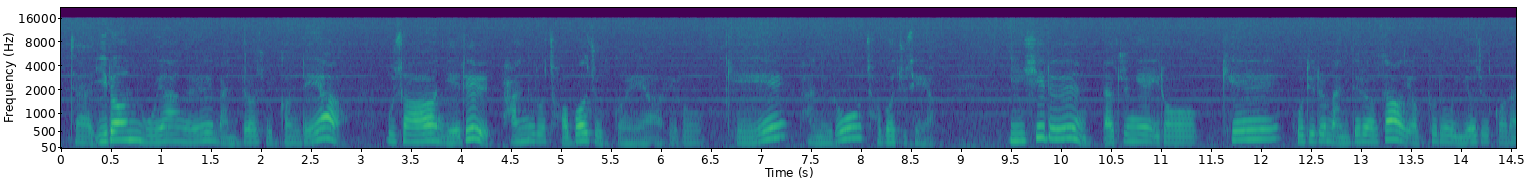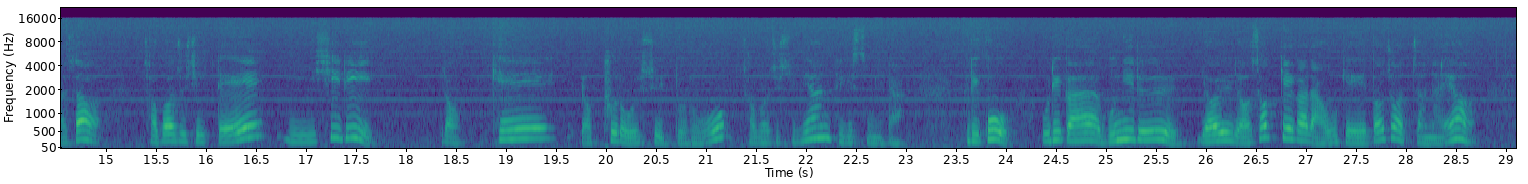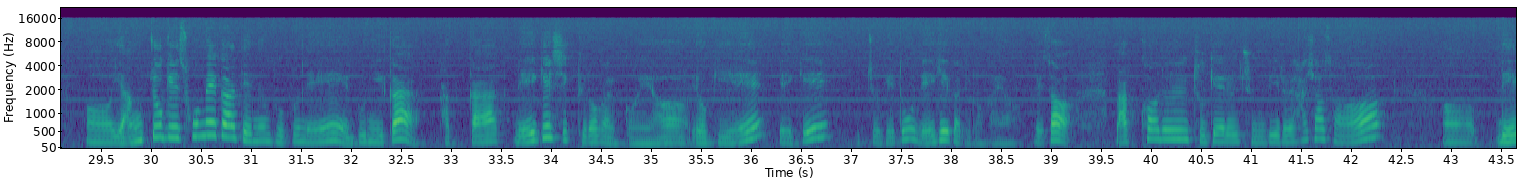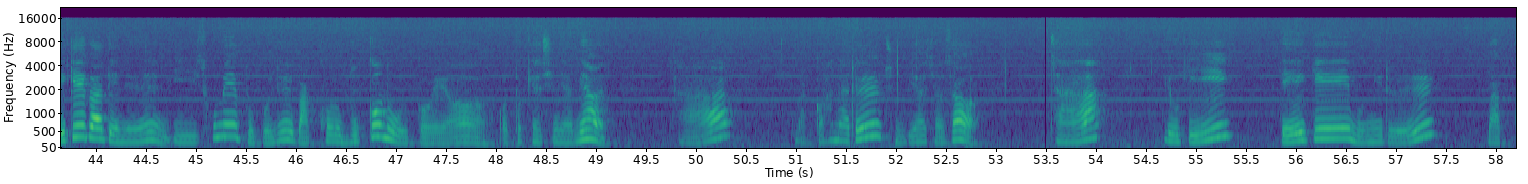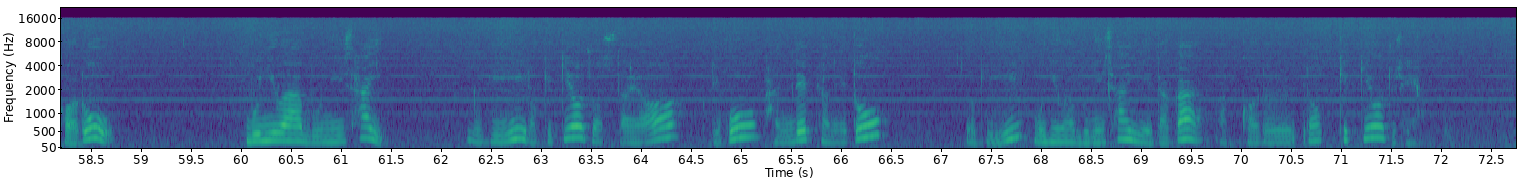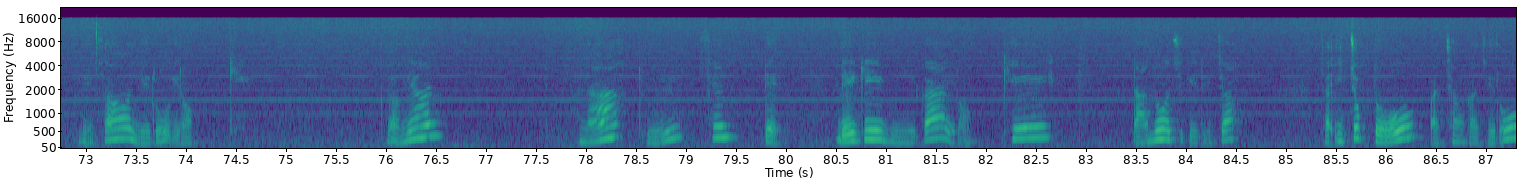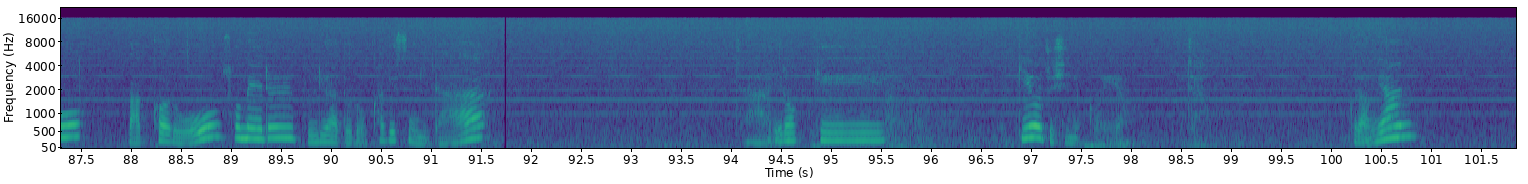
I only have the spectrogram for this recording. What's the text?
자, 이런 모양을 만들어 줄 건데요. 우선 얘를 반으로 접어 줄 거예요. 이렇게 반으로 접어 주세요. 이 실은 나중에 이렇게 고리를 만들어서 옆으로 이어줄 거라서 접어 주실 때 이 실이 이렇게 옆으로 올 수 있도록 접어 주시면 되겠습니다. 그리고 우리가 무늬를 16개가 나오게 떠주었잖아요. 어, 양쪽에 소매가 되는 부분에 무늬가 각각 4개씩 들어갈 거예요. 여기에 4개, 이쪽에도 4개가 들어가요. 그래서 마커를 2개를 준비를 하셔서 어, 4개가 되는 이 소매 부분을 마커로 묶어 놓을 거예요. 어떻게 하시냐면 자, 마커 하나를 준비하셔서 자, 여기 4개의 무늬를 마커로 무늬와 무늬 사이 여기 이렇게 끼워 주었어요. 그리고 반대편에도 여기 무늬와 무늬 사이에다가 마커를 이렇게 끼워 주세요. 그래서 얘로 이렇게 그러면 하나, 둘, 셋, 넷. 네 개의 무늬가 이렇게 나누어지게 되죠. 자, 이쪽도 마찬가지로 마커로 소매를 분리하도록 하겠습니다. 자, 이렇게 끼워주시는 거예요. 자, 그러면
